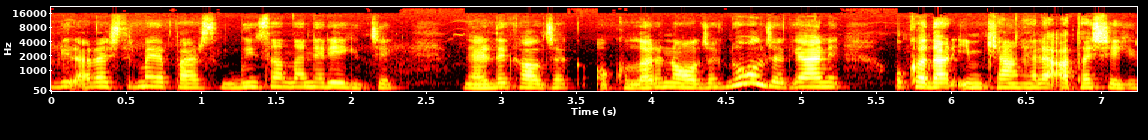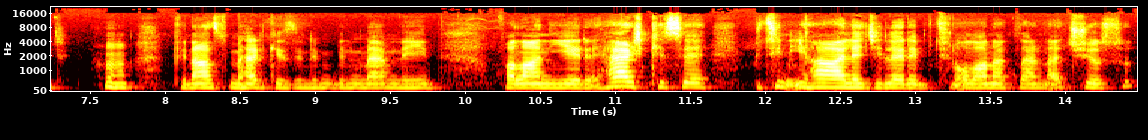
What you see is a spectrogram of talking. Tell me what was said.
bir araştırma yaparsın. Bu insanlar nereye gidecek? Nerede kalacak? Okulları ne olacak? Ne olacak? Yani o kadar imkan hele Ataşehir. Finans merkezinin bilmem neyin falan yeri. Herkese bütün ihalecilere bütün olanaklarını açıyorsun.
